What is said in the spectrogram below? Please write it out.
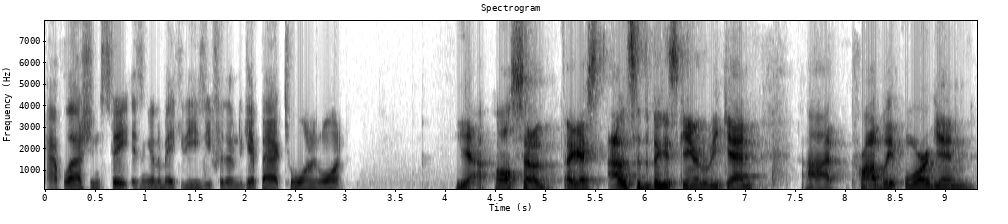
Appalachian State isn't going to make it easy for them to get back to one and one. Yeah. Also, I guess I would say the biggest game of the weekend, uh, probably Oregon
